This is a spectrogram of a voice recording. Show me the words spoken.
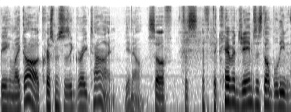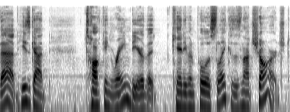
being like, "Oh, Christmas is a great time," you know. So if the, if the Kevin Jameses don't believe that, he's got talking reindeer that can't even pull his sleigh because it's not charged.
